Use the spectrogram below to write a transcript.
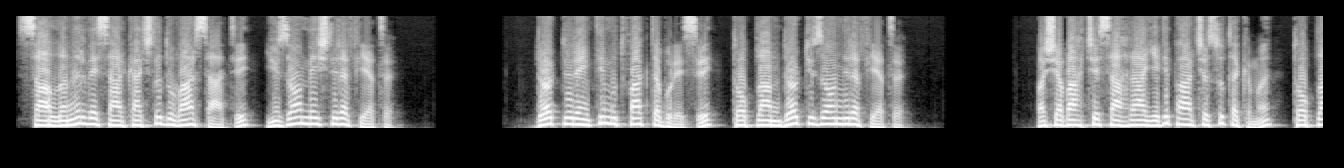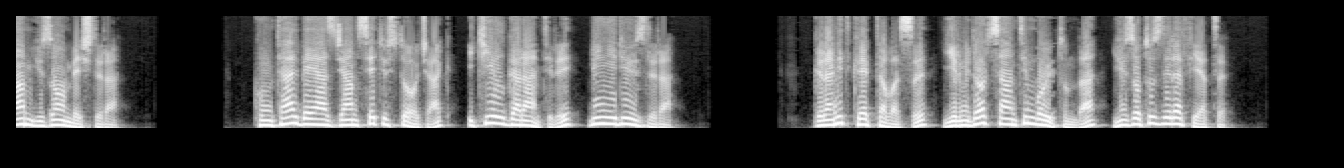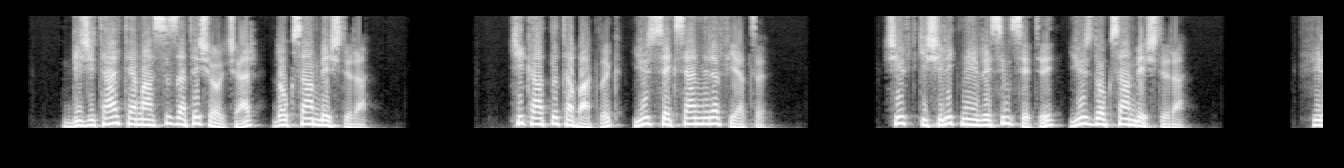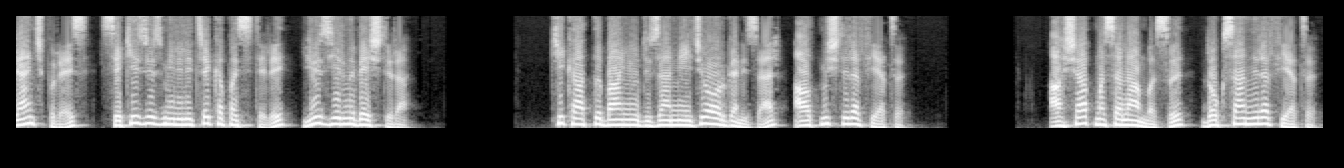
Sallanır ve sarkaçlı duvar saati, 115 lira fiyatı. Dörtlü renkli mutfak taburesi, toplam 410 lira fiyatı. Paşabahçe Sahra 7 parça su takımı, toplam 115 lira. Kuntel beyaz cam set üstü ocak, 2 yıl garantili, 1700 lira. Granit krep tavası, 24 santim boyutunda, 130 lira fiyatı. Dijital temassız ateş ölçer, 95 lira. 2 katlı tabaklık, 180 lira fiyatı. çift kişilik nevresim seti, 195 lira. French Press, 800 ml kapasiteli, 125 lira. 2 katlı banyo düzenleyici organizer, 60 lira fiyatı. Ahşap masa lambası, 90 lira fiyatı.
